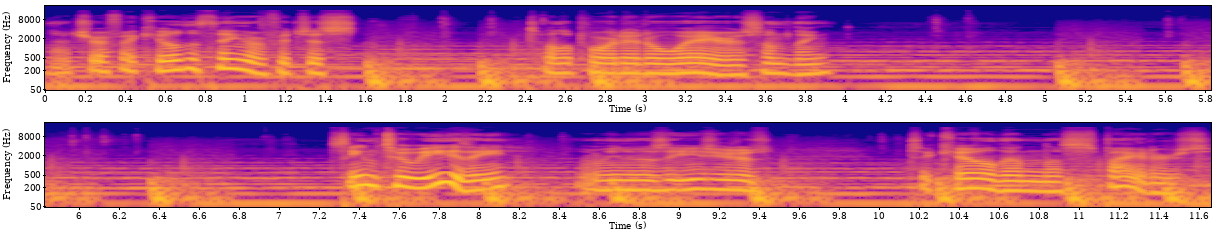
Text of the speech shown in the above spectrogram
Not sure if I killed the thing or if it just teleported away or something. Seemed too easy. I mean, it was easier to, to kill than the spiders.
